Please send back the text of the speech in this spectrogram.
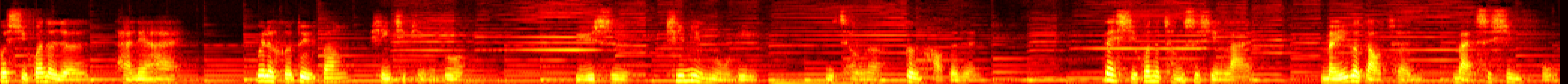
和喜欢的人谈恋爱为了和对方平起平坐于是拼命努力你成了更好的人。在喜欢的城市醒来每一个早晨满是幸福。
